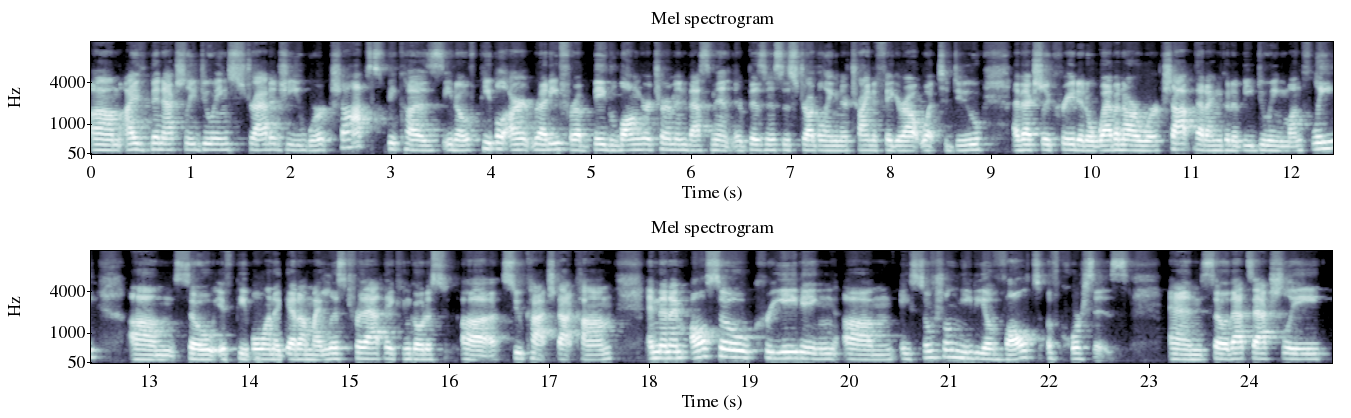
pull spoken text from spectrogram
Um, I've been actually doing strategy workshops because, you know, if people aren't ready for a big longer term investment, their business is struggling and they're trying to figure out what to do. I've actually created a webinar workshop that I'm going to be doing monthly. Um, so if people want to get on my list for that, they can go to uh. And then I'm also creating um, a social media vault of courses. And so that's actually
